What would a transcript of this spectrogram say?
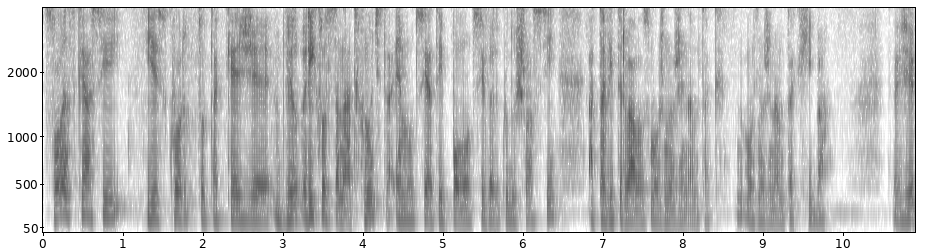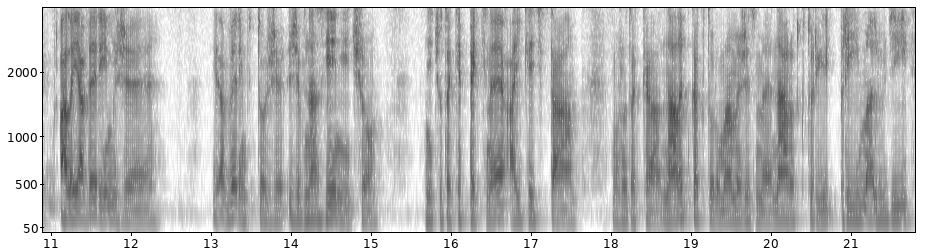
Slovenské asi je skôr to také, že rýchlo sa natchnúť, tá emócia tej pomoci veľkodušnosti a tá vytrvalosť možno, že nám tak, možno, že nám tak chýba. Takže, ale ja verím, že ja verím v to, že, že v nás je niečo, niečo také pekné, aj keď tá možno taká nálepka, ktorú máme, že sme národ, ktorý prijíma ľudí,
